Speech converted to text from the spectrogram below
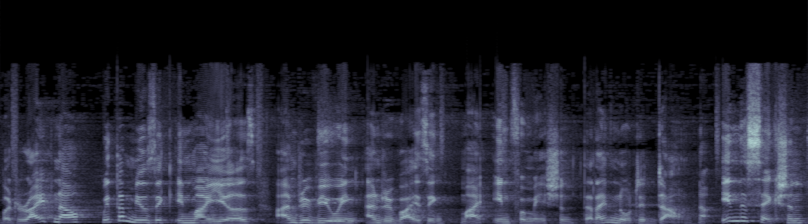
But right now, with the music in my ears, I'm reviewing and revising my information that I noted down. Now, in this section,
